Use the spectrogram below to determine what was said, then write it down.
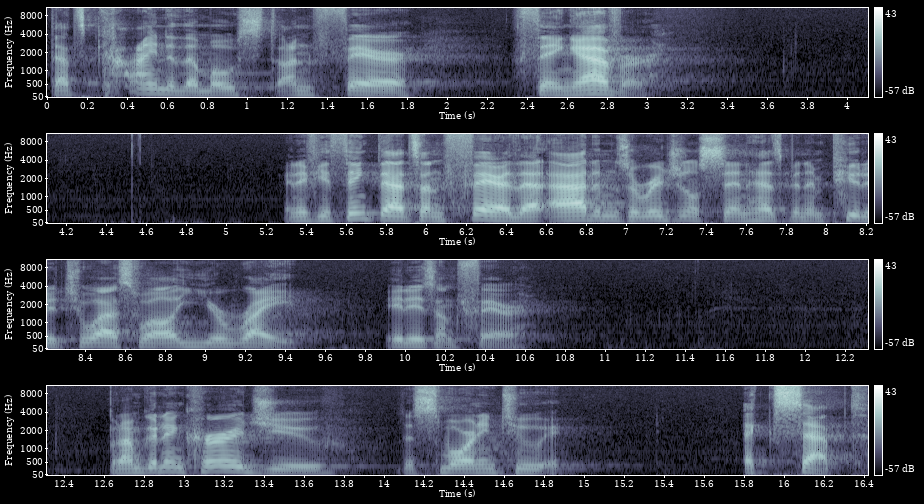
that's kind of the most unfair thing ever. And if you think that's unfair, that Adam's original sin has been imputed to us, well, you're right. It is unfair. But I'm going to encourage you this morning to accept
